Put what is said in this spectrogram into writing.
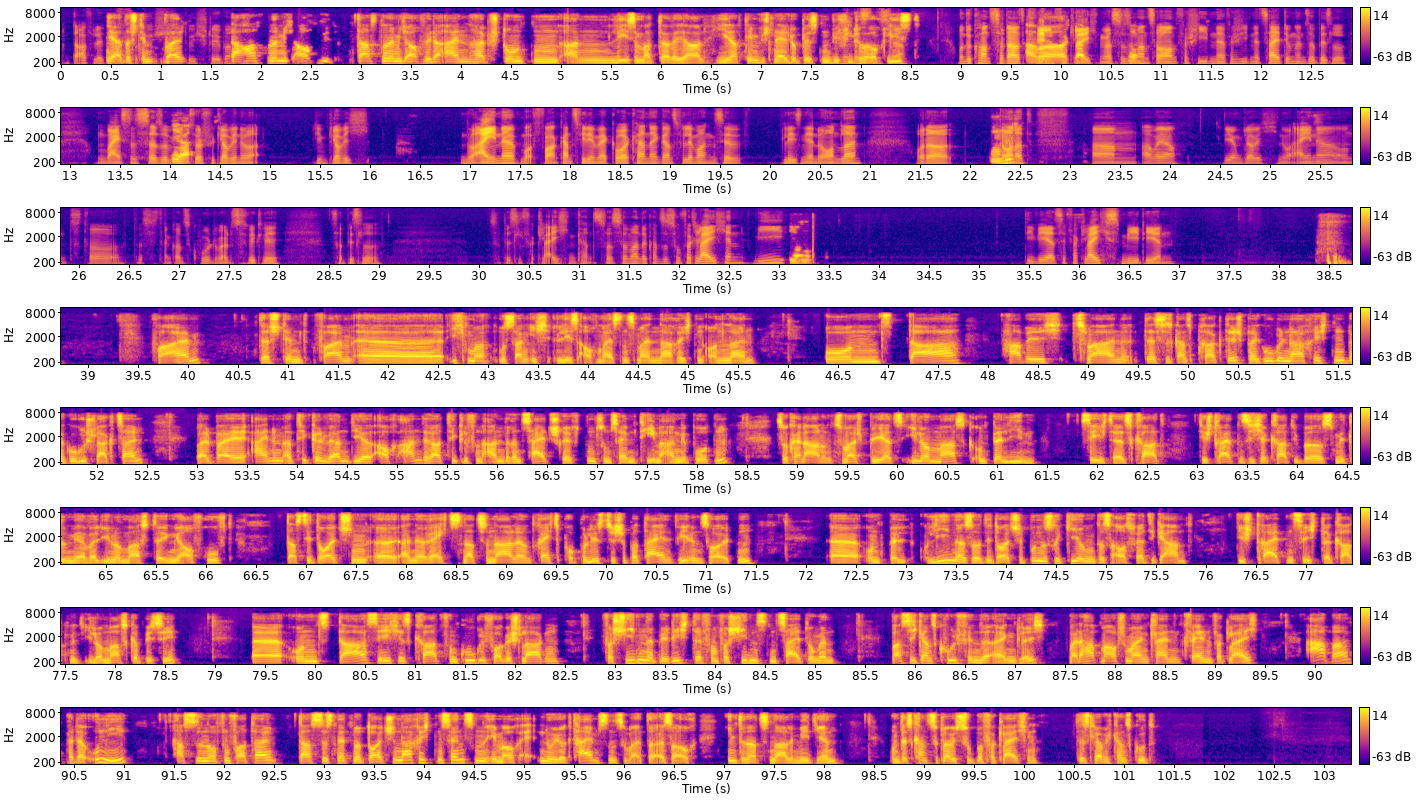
Und da vielleicht Ja, das stimmt, weil. Da hast du nämlich auch wieder, da hast du nämlich auch wieder eineinhalb Stunden an Lesematerial, je nachdem, wie schnell du bist und wie viel du auch Mindestens, ja. liest. Und du kannst halt auch Quellen vergleichen, so ja. man so an verschiedene, verschiedene Zeitungen so ein bisschen. Und meistens, also wir Ja. haben zum Beispiel, glaube ich, nur, wir glaube ich, nur eine, ganz viele mehr gar keine, ganz viele machen es ja, lesen ja nur online oder gar Mhm. nicht. Ähm, aber ja, wir haben, glaube ich, nur eine und da, das ist dann ganz cool, weil du es wirklich so ein bisschen so ein bisschen vergleichen kannst. Weißt du, man, du kannst es so vergleichen wie Ja. diverse Vergleichsmedien. Vor allem, das stimmt, vor allem, äh, ich ma- muss sagen, ich lese auch meistens meine Nachrichten online. Und da habe ich zwar eine, das ist ganz praktisch bei Google Nachrichten, bei Google Schlagzeilen, weil bei einem Artikel werden dir auch andere Artikel von anderen Zeitschriften zum selben Thema angeboten. So, keine Ahnung, zum Beispiel jetzt Elon Musk und Berlin, sehe ich da jetzt gerade. Die streiten sich ja gerade über das Mittelmeer, weil Elon Musk da irgendwie aufruft, dass die Deutschen äh, eine rechtsnationale und rechtspopulistische Partei wählen sollten. Äh, und Berlin, also die deutsche Bundesregierung, das Auswärtige Amt, die streiten sich da gerade mit Elon Musk ein bisschen. Äh, und da sehe ich jetzt gerade von Google vorgeschlagen, verschiedene Berichte von verschiedensten Zeitungen. Was ich ganz cool finde eigentlich, weil da hat man auch schon mal einen kleinen Quellenvergleich. Aber bei der Uni hast du noch den Vorteil, dass es nicht nur deutsche Nachrichten sind, sondern eben auch New York Times und so weiter, also auch internationale Medien. Und das kannst du, glaube ich, super vergleichen. Das ist, glaube ich, ganz gut.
